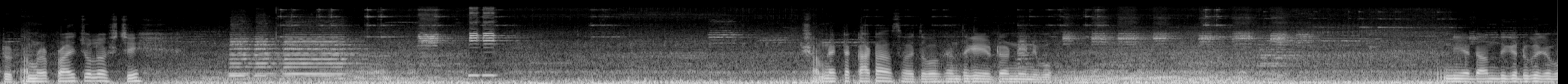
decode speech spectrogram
tour আমরা প্রায় চলে আসছি। সামনে একটা কাটা আছে, হয়তো ওখান থেকে এটা নিয়ে নিব। নিয়ে ডান দিকে ঢুকে যাব।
